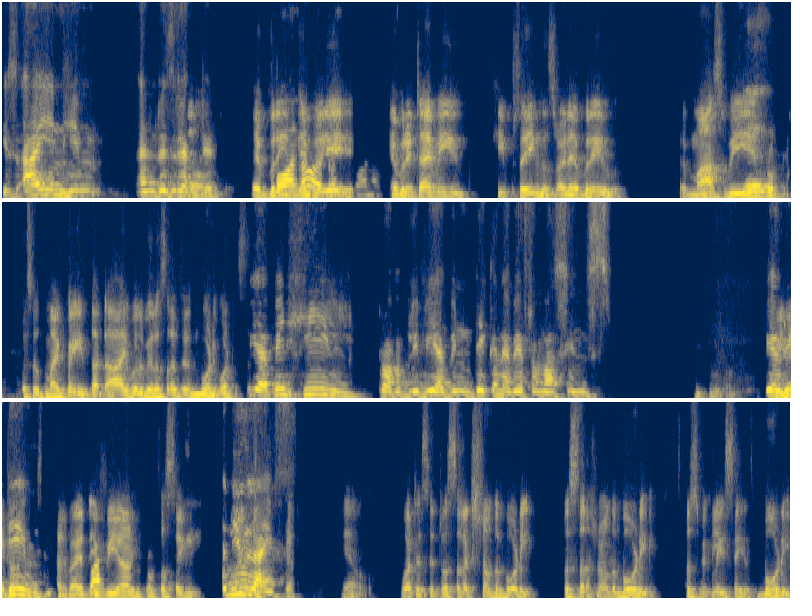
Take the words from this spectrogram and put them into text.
Is I in him and resurrected. every Born, no, every there's every time we keep saying this right every mass we Yeah. profess with my faith that I will be resurrected in body what is it We have been healed, probably. We have been taken away from our sins. We are We redeemed. understand, right? If we are professing A new life. yeah, what is it? Resurrection of the body. Resurrection of the body specifically says body.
